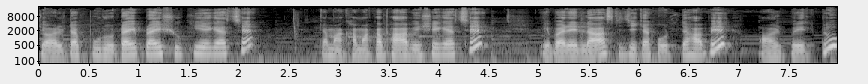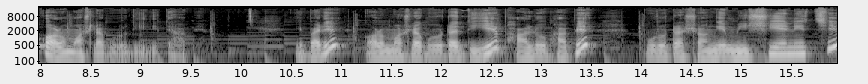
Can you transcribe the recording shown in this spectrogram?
জলটা পুরোটাই প্রায় শুকিয়ে গেছে। একটা মাখা মাখা ভাব এসে গেছে। এবারে লাস্ট যেটা করতে হবে, অল্প একটু গরম মশলা গুঁড়ো দিয়ে দিতে হবে। এবারে গরম মশলা গুঁড়োটা দিয়ে ভালোভাবে পুরোটার সঙ্গে মিশিয়ে নিচ্ছি।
